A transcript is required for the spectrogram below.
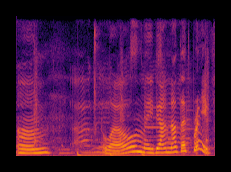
Um, well, maybe I'm not that brave.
